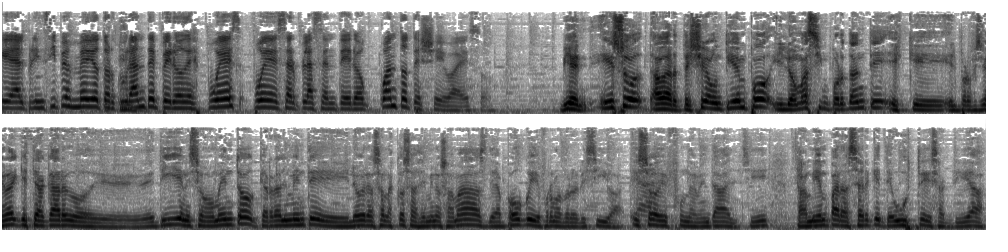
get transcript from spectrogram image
que al principio es medio torturante, pero después puede ser placentero? ¿Cuánto te lleva eso? Bien, eso, a ver, te lleva un tiempo y lo más importante es que el profesional que esté a cargo de, de ti en ese momento, que realmente logra hacer las cosas de menos a más, de a poco y de forma progresiva. Eso es fundamental, ¿sí? También para hacer que te guste esa actividad.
